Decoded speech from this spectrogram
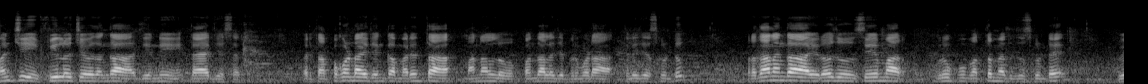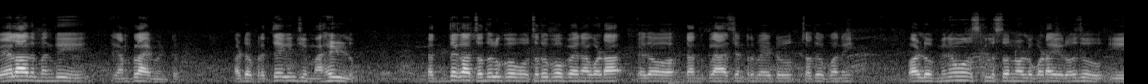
మంచి ఫీల్ వచ్చే విధంగా దీన్ని తయారు చేశారు. మరి తప్పకుండా ఇది ఇంకా మరింత మన్నలు పొందాలని చెప్పిన కూడా తెలియజేసుకుంటూ ప్రధానంగా ఈరోజు సిఎంఆర్ గ్రూప్ మొత్తం మీద చూసుకుంటే వేలాది మంది ఎంప్లాయ్మెంట్ అటు ప్రత్యేకించి మహిళలు. పెద్దగా చదువుకో చదువుకోకపోయినా కూడా ఏదో టెన్త్ క్లాస్ ఇంటర్మీడియట్ చదువుకొని వాళ్ళు మినిమం స్కిల్స్ ఉన్న వాళ్ళు కూడా ఈరోజు ఈ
